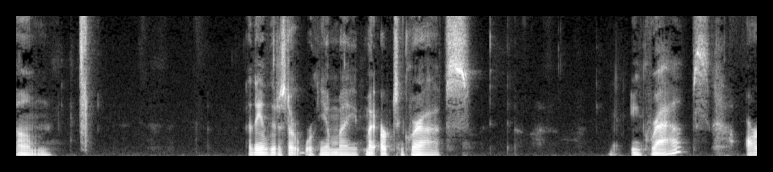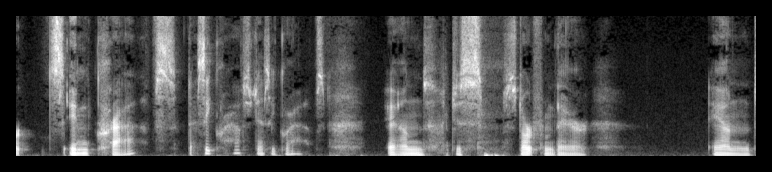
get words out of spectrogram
um I think I'm gonna start working on my my arts and crafts. In crafts? Arts and crafts? Did I say crafts? Did I say crafts? And just start from there and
